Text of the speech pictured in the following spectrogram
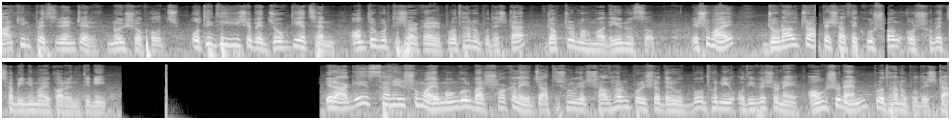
মার্কিন প্রেসিডেন্টের নৈশভোজ। অতিথি হিসেবে যোগ দিয়েছেন অন্তর্বর্তী সরকারের প্রধান উপদেষ্টা ডক্টর মোহাম্মদ ইউনুসফ এ সময় ডোনাল্ড ট্রাম্পের সাথে কুশল ও শুভেচ্ছা বিনিময় করেন তিনি। এর আগে স্থানীয় সময় মঙ্গলবার সকালে জাতিসংঘের সাধারণ পরিষদের উদ্বোধনী অধিবেশনে অংশ নেন প্রধান উপদেষ্টা।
